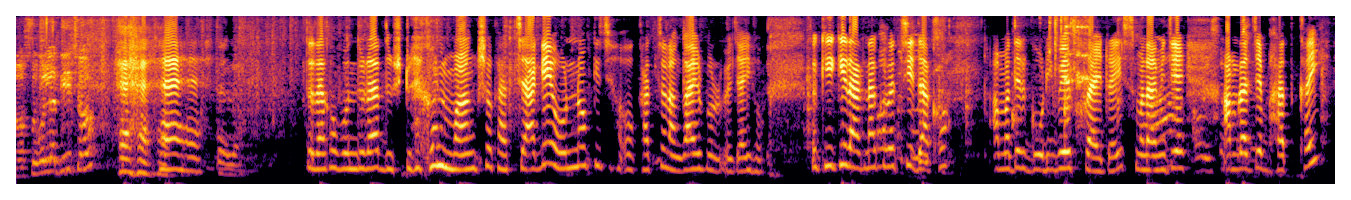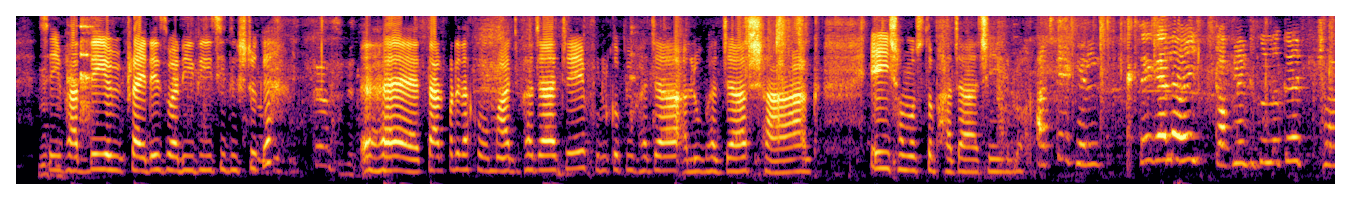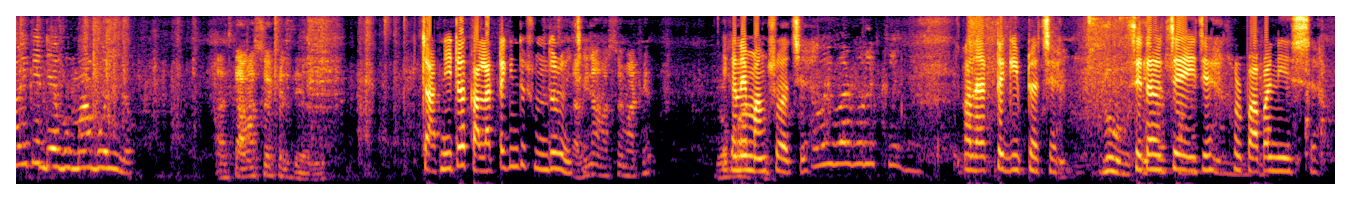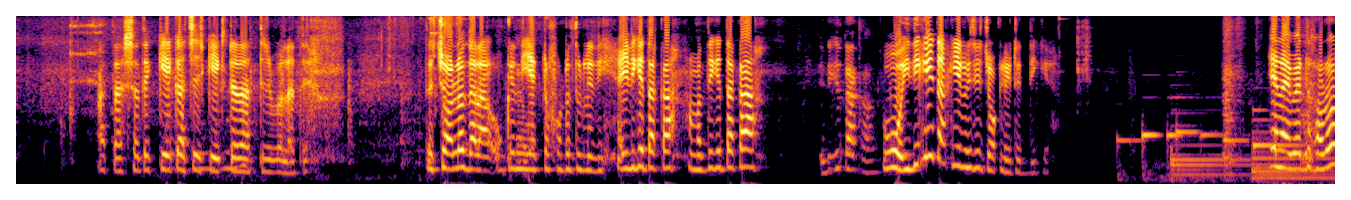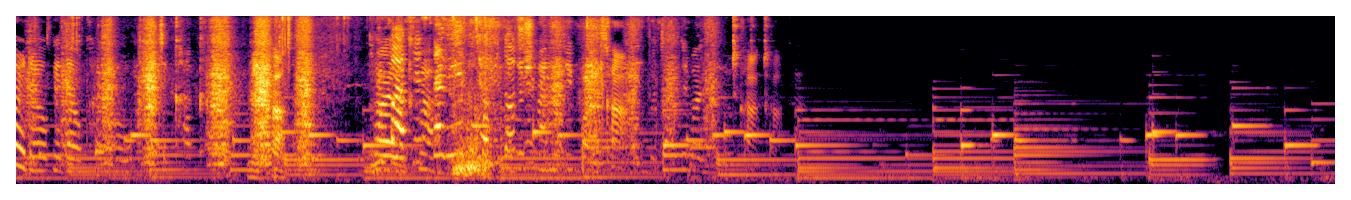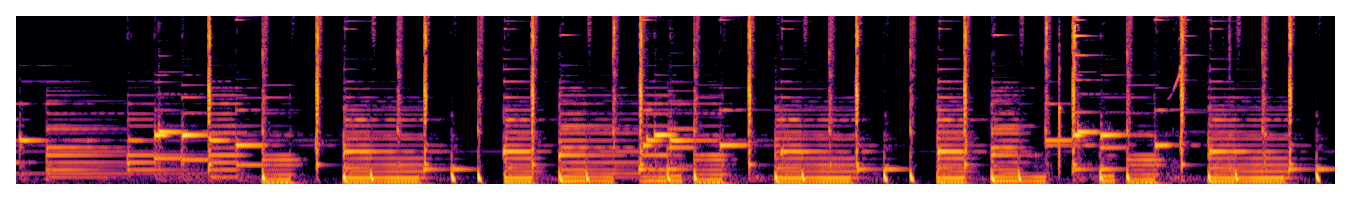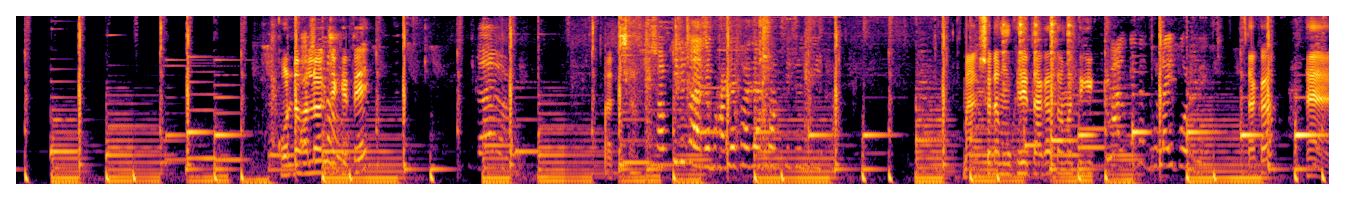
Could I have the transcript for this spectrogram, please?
রসগোল্লা দিয়েছ? হ্যাঁ হ্যাঁ হ্যাঁ। হ্যাঁ হ্যাঁ। তো দেখো বন্ধুরা দুষ্টু এখন মাংস খাচ্ছে। আগে অন্য কিছু ও খাচ্ছে না গায়ে পড়বে যাই হোক। তো কি কি রান্না করেছি দেখো। আমাদের গরিবের ফ্রাইড রাইস। মানে আমি যে আমরা যে ভাত খাই সেই ভাত দিয়ে আমি ফ্রাইড রাইস বানিয়ে দিয়েছি দুষ্টুকে। হ্যাঁ তারপরে দেখো মাছ ভাজা আছে ফুলকপি ভাজা আলু ভাজা শাক এই সমস্ত ভাজা আছে এগুলো। আজকে খেলতে গেলে ওই চকলেটগুলোকে সবাইকে দেবো মা বলল। আজকে আমার সঙ্গে খেলতে হবে চাটনিটার কালারটা কিন্তু সুন্দর হয়েছে। এখানে মাংস আছে। রবিবার বলে কি? আর একটা গিফট আছে। সেটা হচ্ছে এই যে ওর পাপা নিয়ে এসছে। আর তার সাথে কেক আছে কেকটা রাত্রের বেলাতে তো চলো দাঁড়া ওকে নিয়ে একটা ফটো তুলে দিই। এইদিকে তাকা আমার দিকে তাকা। এদিকে তাকা। ও এইদিকেই তাকিয়ে রয়েছে চকলেটের দিকে। এ না এবার ধরো এটা ওকে দাও খাও খাক খা। কোনটা ভালো লাগছে খেতে? আচ্ছা। সব কিছু আগে ভাজা ভাজা সব দিয়ে মাংসটা মুখে তাকাতো তাকা তো আমার দিকে একটু। কালকে তো ধোলাই পড়বে। তাকা? হ্যাঁ।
